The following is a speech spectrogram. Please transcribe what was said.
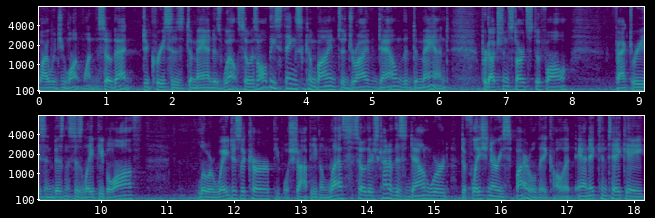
why would you want one? So that decreases demand as well. So as all these things combine to drive down the demand, production starts to fall, factories and businesses lay people off, lower wages occur, people shop even less. So there's kind of this downward deflationary spiral, they call it, and it can take a,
